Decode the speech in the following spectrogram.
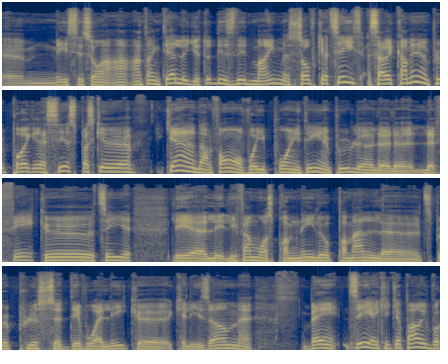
Mais c'est ça, en, tant que tel, il y a toutes des idées de même, sauf que, ça va être quand même un peu progressiste parce que quand, dans le fond, on va y pointer un peu le, fait que, tu sais, les, femmes vont se promener là, pas mal un petit peu plus dévoilées que les hommes ben, tu sais, quelque part, il va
